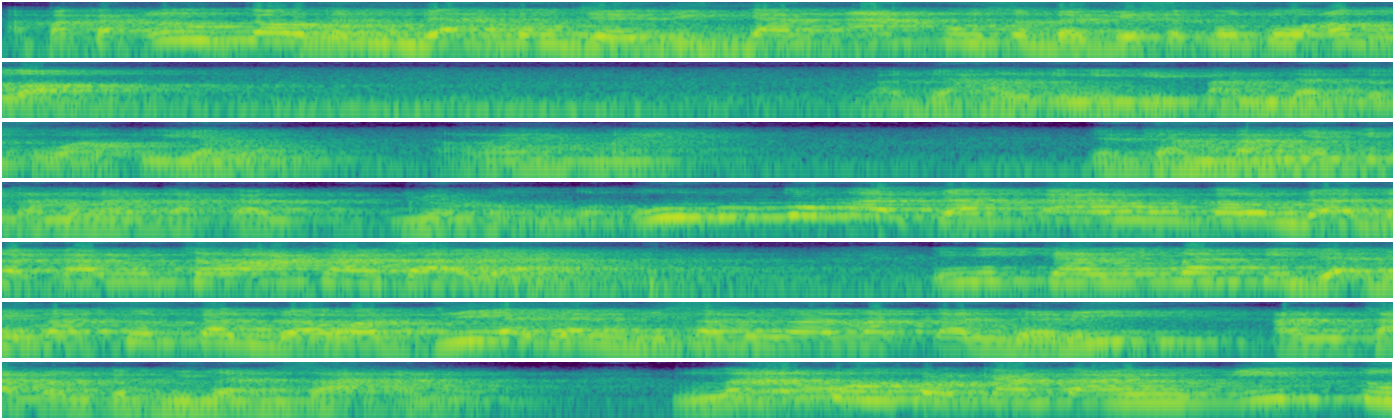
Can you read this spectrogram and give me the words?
Apakah engkau hendak menjadikan aku sebagai sekutu Allah? Padahal ini dipandang sesuatu yang remeh. Ya gampangnya kita mengatakan, ya Allah, untung ada kamu, kalau tidak ada kamu celaka saya. Ini kalimat tidak dimaksudkan bahwa dia yang bisa menyelamatkan dari ancaman kebinasaan. Namun perkataan itu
